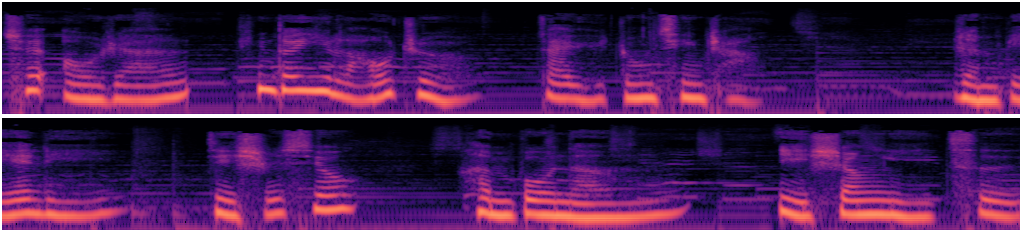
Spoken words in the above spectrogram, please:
却偶然听得一老者在雨中轻唱：“忍别离，几时休？恨不能一生一次。”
